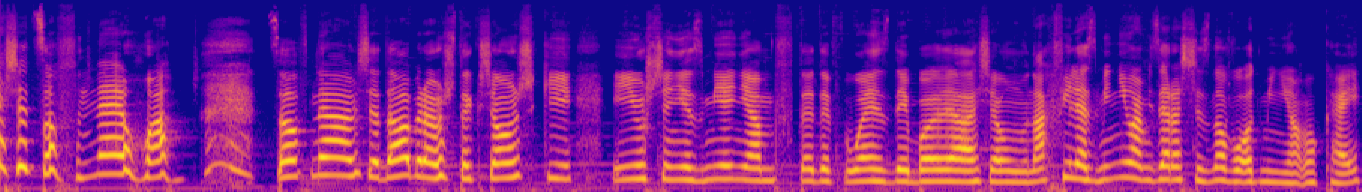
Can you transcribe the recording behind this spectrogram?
ja się cofnęłam. Cofnęłam się, dobra, już te książki i już się nie zmieniam wtedy w Wednesday, bo ja się na chwilę zmieniłam i zaraz się znowu odmieniłam, okej.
